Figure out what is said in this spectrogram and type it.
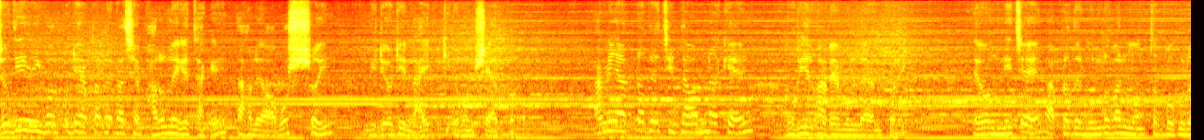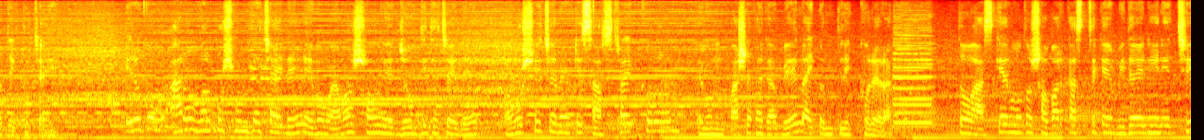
যদি এই গল্পটি আপনাদের কাছে ভালো লেগে থাকে, তাহলে অবশ্যই ভিডিওটি লাইক এবং শেয়ার করুন। আমি আপনাদের চিন্তাভাবনাকে গভীরভাবে মূল্যায়ন করি এবং নিচে আপনাদের মূল্যবান মন্তব্যগুলো দেখতে চাই। এরকম আরও গল্প শুনতে চাইলে এবং আমার সঙ্গে যোগ দিতে চাইলে অবশ্যই চ্যানেলটি সাবস্ক্রাইব করুন এবং পাশে থাকা বেল আইকন ক্লিক করে রাখুন। তো আজকের মতো সবার কাছ থেকে বিদায় নিয়ে নিচ্ছি।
